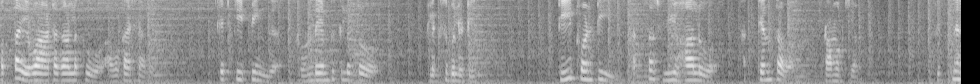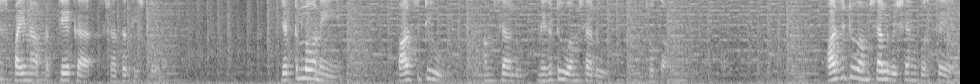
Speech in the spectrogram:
కొత్త యువ ఆటగాళ్ళకు అవకాశాలు. వికెట్ కీపింగ్ రెండు ఎంపికలతో ఫ్లెక్సిబిలిటీ. టీ ట్వంటీ సక్సెస్ వ్యూహాలు అత్యంత ప్రాముఖ్యం. ఫిట్నెస్ పైన ప్రత్యేక శ్రద్ధ తీసుకోవడం. జట్టులోని పాజిటివ్ అంశాలు నెగిటివ్ అంశాలు చూద్దాం. పాజిటివ్ అంశాల విషయానికి వస్తే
